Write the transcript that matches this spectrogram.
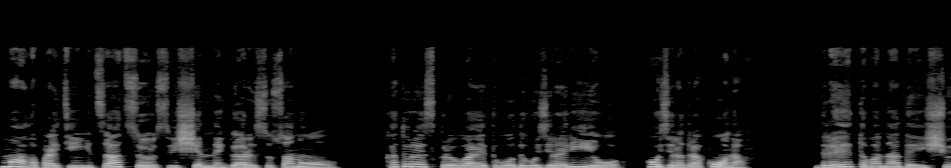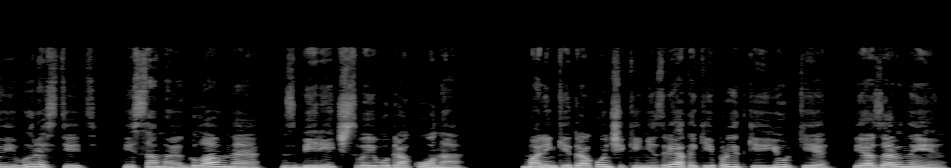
мало пройти инициацию священной горы Сусаноу, которая скрывает воды озера Рио, озера драконов. Для этого надо еще и вырастить, и самое главное, сберечь своего дракона. Маленькие дракончики не зря такие прыткие, юркие и озорные,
